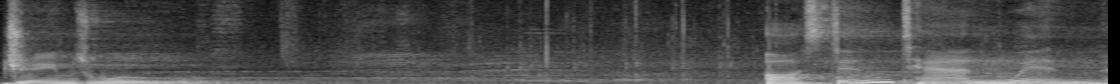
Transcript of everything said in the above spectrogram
James Wu. Austin Tan Win.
